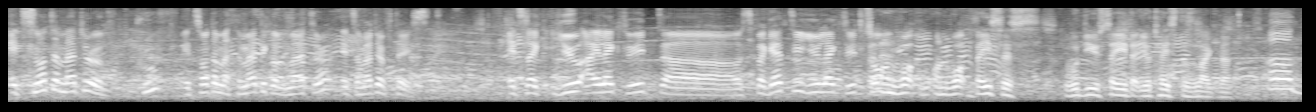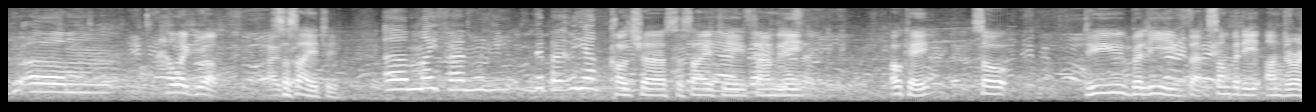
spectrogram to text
It's not a matter of proof. It's not a mathematical matter. It's a matter of taste. It's like you. I like to eat uh, spaghetti. You like to eat. So on what on what basis would you say that your taste is like that? Uh, gr- um, how I grew up. I grew up. Society, Uh, my family. Yeah. culture, society, Yeah, exactly, family. exactly. Okay, so do you believe that somebody under a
